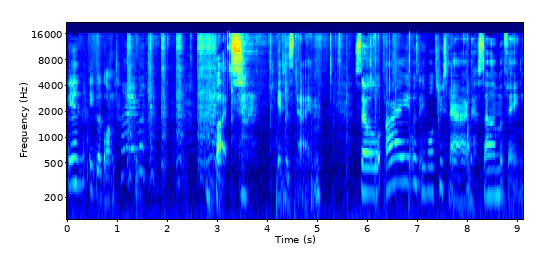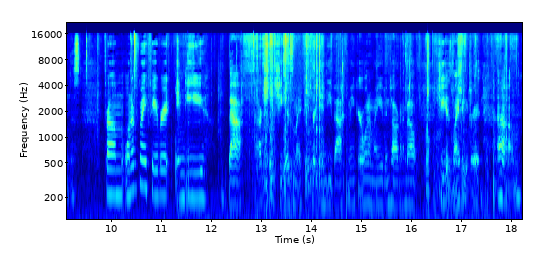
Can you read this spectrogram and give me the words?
in a good long time, but it is time. So I was able to snag some things from one of my favorite indie bath, actually she is my favorite indie bath maker. What am I even talking about? She is my favorite. Um,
